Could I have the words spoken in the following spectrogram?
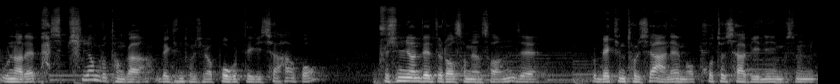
우리나라에 87년부터인가 맥킨토시가 보급되기 시작하고 90년대 들어서면서 이제 그 맥킨토시 안에 뭐 포토샵이니 무슨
